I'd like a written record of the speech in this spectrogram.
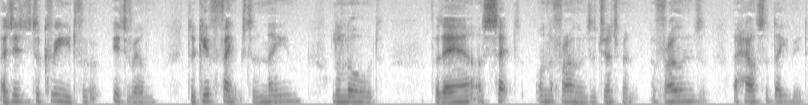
as is decreed for Israel, to give thanks to the name of the Lord. For there are set on the thrones of judgment, the thrones of the house of David.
